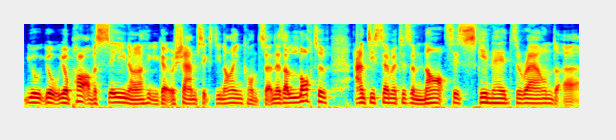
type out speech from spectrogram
you're, you're you're part of a scene, and I think you go to a Sham '69 concert, and there's a lot of anti-Semitism, Nazis, skinheads around. Uh,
